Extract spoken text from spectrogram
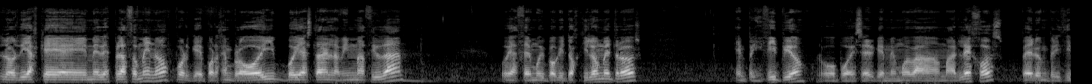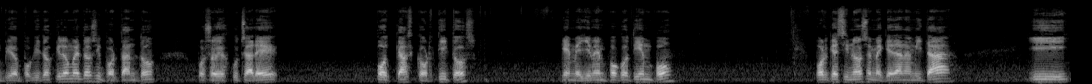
Los días que me desplazo menos, porque por ejemplo hoy voy a estar en la misma ciudad, voy a hacer muy poquitos kilómetros, en principio, luego puede ser que me mueva más lejos, pero en principio poquitos kilómetros y por tanto, pues hoy escucharé podcast cortitos que me lleven poco tiempo, porque si no se me quedan a mitad y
